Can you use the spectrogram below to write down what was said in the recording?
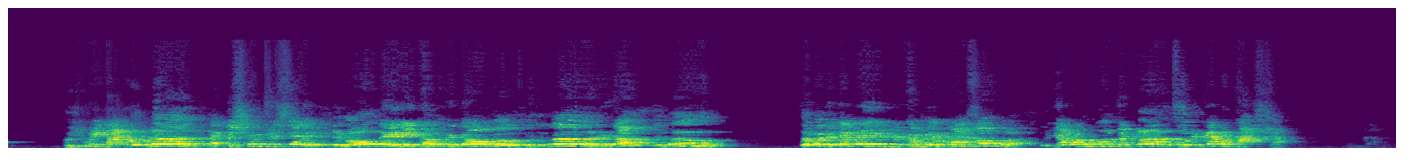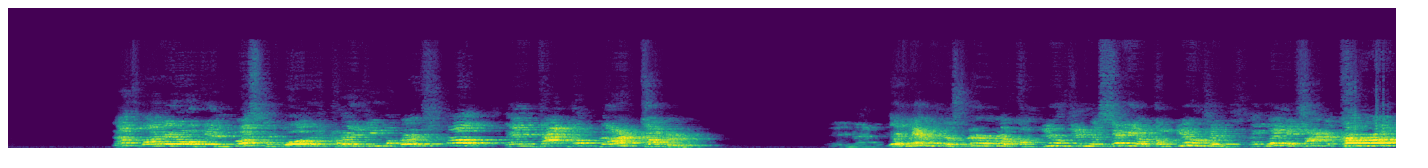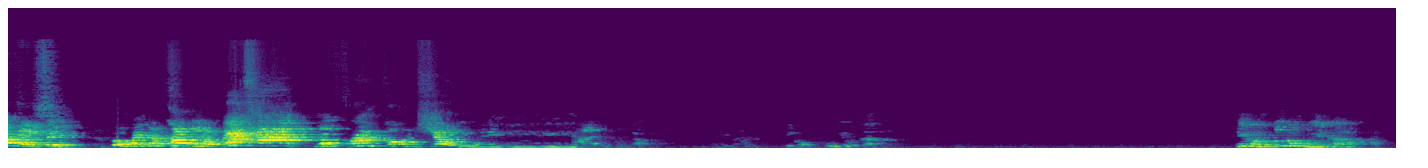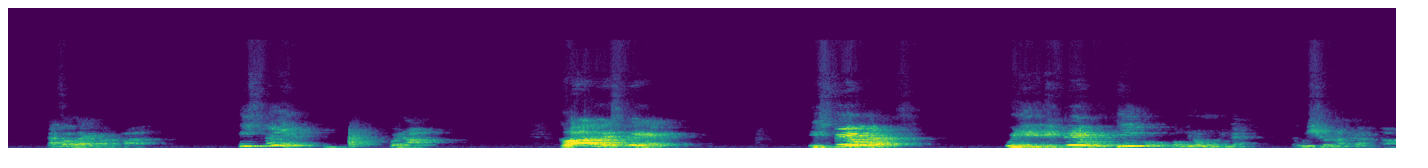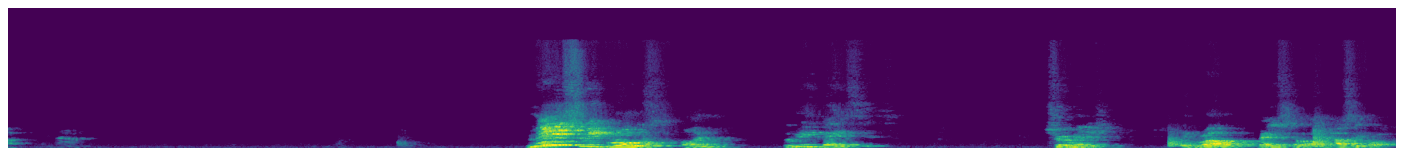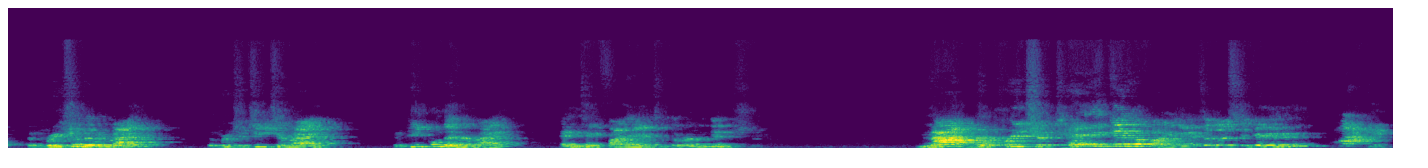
Because you ain't got no blood. Like the scripture said in the old day, they cover the doorposts with the blood and out the blood. So when the devil is, you come here and pass over. But y'all don't want the blood, so the devil got shot. That's why they all getting busted for all this crazy perverse stuff. They ain't got no blood covered. Amen. They live in the spirit of confusion, the city of confusion, and they trying to cover up their sin. But when you cover your your gonna show you ain't hiding from God. He gonna pull your cover. He gonna, he gonna pull your cover. That's what I like about God. He's fair. We're not. God is fair. He's fair with us. We need to be fair with people, but we don't want to do that. And we should not be like God. Ministry grows on three bases. True ministry. They grow based on, I'll say four. The preacher living right, the preacher teaching right, the people living right, and they take finances to run the ministry. Not the preacher taking the finances and sticking it in his pocket.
